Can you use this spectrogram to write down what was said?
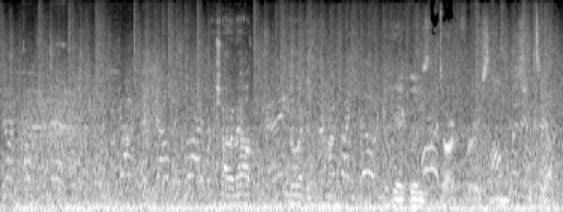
Here it comes again! You gotta take down the driver! Shot it out. No, I didn't. Never mind. I tell you! Yeah, it goes dark first and then shoots it out.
